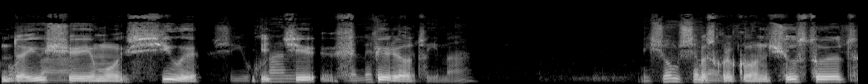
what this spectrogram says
дающая ему силы идти вперед, поскольку он чувствует,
